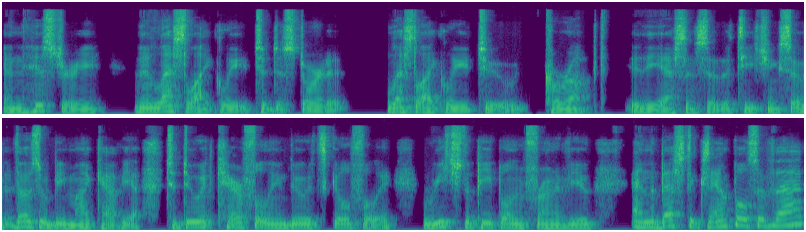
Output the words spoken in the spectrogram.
and the history, they're less likely to distort it, less likely to corrupt the essence of the teaching. So those would be my caveat to do it carefully and do it skillfully, reach the people in front of you. And the best examples of that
